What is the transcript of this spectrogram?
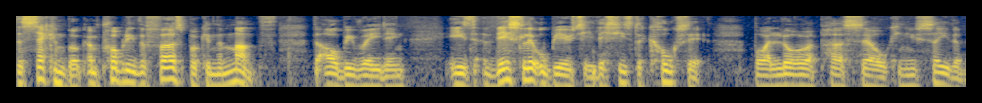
The second book and probably the first book in the month that I'll be reading is this little beauty. This is The Corset by Laura Purcell. Can you see the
